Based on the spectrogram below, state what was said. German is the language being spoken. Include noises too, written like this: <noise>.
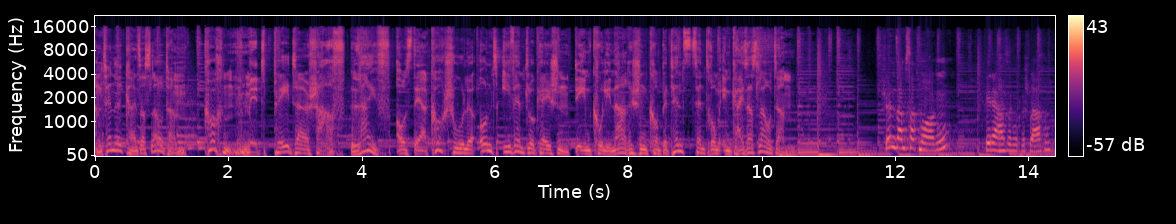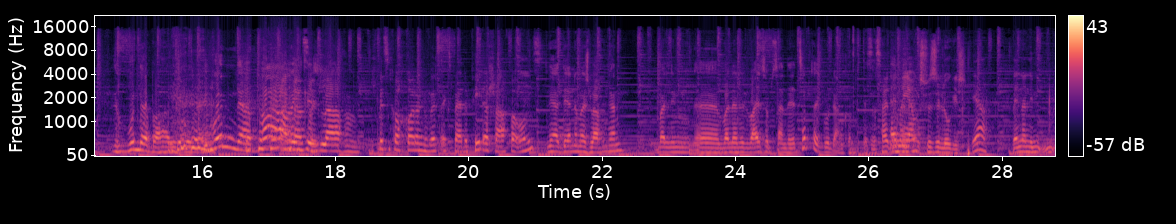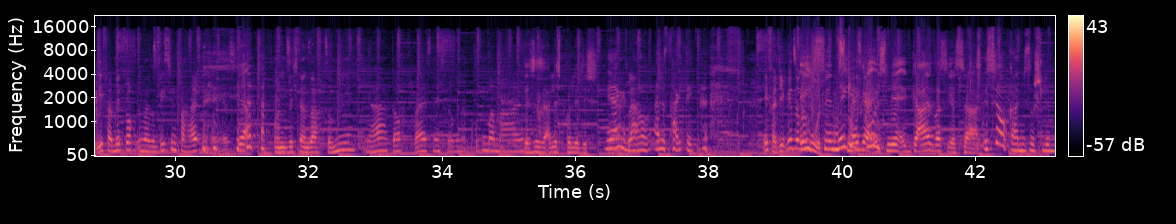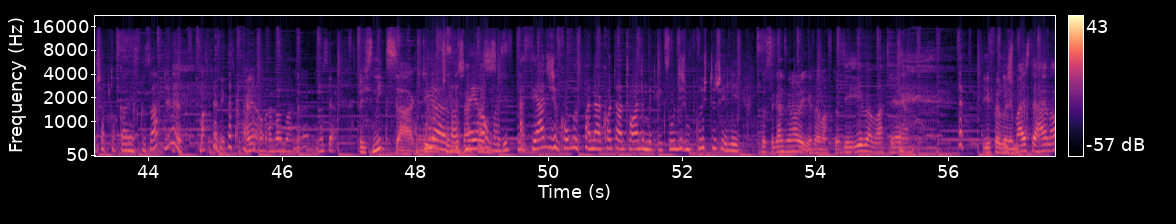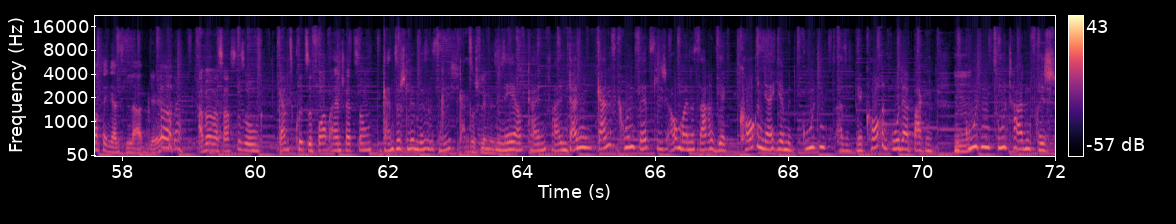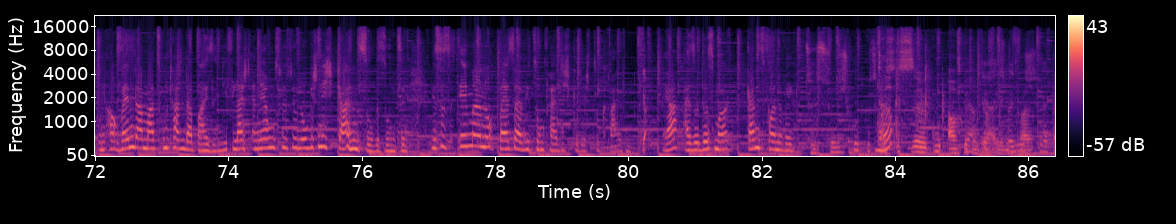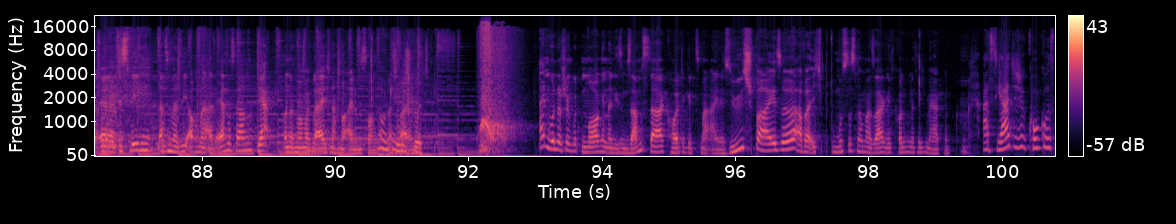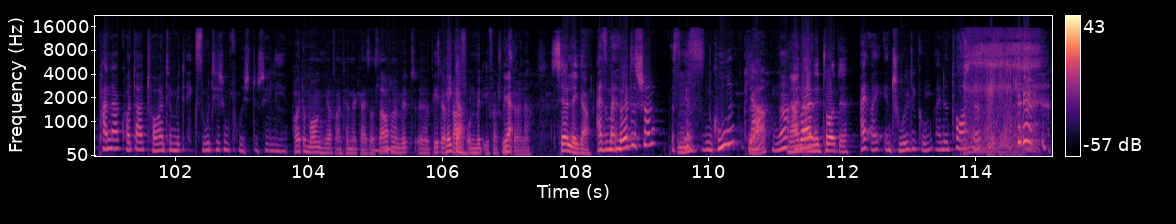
Antenne Kaiserslautern. Kochen mit Peter Scharf. Live aus der Kochschule und Event Location, dem kulinarischen Kompetenzzentrum in Kaiserslautern. Schönen Samstagmorgen. Peter, hast du gut geschlafen? Wunderbar, <laughs> wunderbar habe ich geschlafen. Spitzenkoch Gordon, du bist Experte Peter Scharf bei uns. Ja, der nicht mehr schlafen kann, weil, ihm, äh, weil er nicht weiß, ob sein Rezeptor gut ankommt. Das ist halt immer, Ernährungsphysiologisch. ja, wenn dann die Eva Mittwoch immer so ein bisschen verhalten <laughs> ist Ja, und sich dann sagt so, hm, ja, doch, ich weiß nicht so genau, gucken wir mal. das ist alles politisch. Ja, Ja, klar. genau. Alles Taktik. Eva, dir geht's aber Ich gut. finde es lecker, gut. ist mir egal, was ihr sagt. Ist ja auch gar nicht so schlimm. Ich habe doch gar nichts gesagt. Nö, macht ja nichts. Man kann ja auch einfach mal, ne? muss ja durchs Nix sagen. Du Ja, hast schon sagt gesagt, mir ja was auch es was. gibt. Asiatische Kokos Panna Cotta Torte mit exotischem Früchtegelee. Du wusste ganz genau, die Eva macht das. Die Eva macht das. Ja. Die Eva übernimmt. schmeißt daheim auch den ganzen Laden. Ja, ja, klar. Aber was sagst du so? Ganz kurze Vorab-Einschätzung. Ganz so schlimm ist es nicht. Ganz so schlimm ist es. Nee, auf keinen Fall. Und dann ganz grundsätzlich auch mal eine Sache. Wir kochen ja hier mit guten, also wir kochen oder backen mit guten Zutaten frisch. Und auch wenn da mal Zutaten dabei sind, die vielleicht ernährungsphysiologisch nicht ganz so gesund sind, ist es immer noch besser, wie zum Fertiggericht zu greifen. Ja. Ja, also das mal ganz vorneweg. Das finde ich gut gesagt. Ja. Das ist äh, gut ausgedrückt Ja, auf jeden Fall. Äh, deswegen lassen wir sie auch mal als erstes ran. Ja. Und das machen wir gleich nach nur einem Song. Okay. Finde ich gut. Einen wunderschönen guten Morgen an diesem Samstag. Heute gibt es mal eine Süßspeise, aber ich, du musst es nochmal sagen, ich konnte mir das nicht merken. Asiatische Kokos Panna Cotta Torte mit exotischem Früchtegelee. Heute Morgen hier auf Antenne Kaiserslautern mit äh, Peter Lecker. Schaaf und mit Eva Ja, Schmitzellner. sehr lecker. Also man hört es schon, es ist ein Kuchen, klar. Ja. Ne? Nein, aber eine Torte. Ei, ei, Entschuldigung, eine Torte.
